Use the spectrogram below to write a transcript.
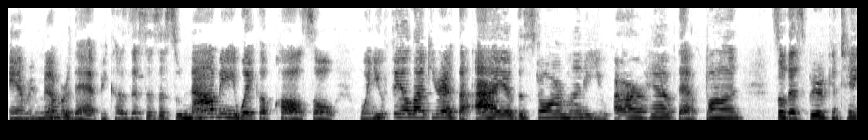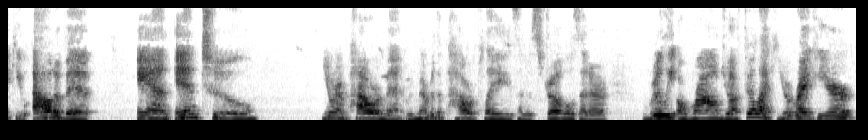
And remember that because this is a tsunami wake up call. So when you feel like you're at the eye of the storm, honey, you are have that fun so that spirit can take you out of it and into your empowerment. Remember the power plays and the struggles that are really around you. I feel like you're right here,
